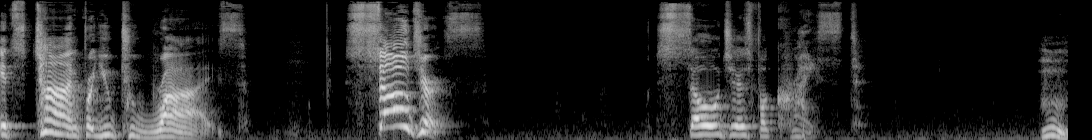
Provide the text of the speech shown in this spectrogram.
It's time for you to rise. Soldiers! Soldiers for Christ. Hmm.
